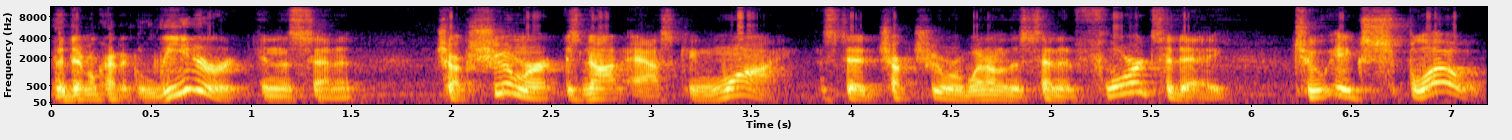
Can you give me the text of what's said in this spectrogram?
the Democratic leader in the Senate, Chuck Schumer, is not asking why. Instead, Chuck Schumer went on the Senate floor today to explode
